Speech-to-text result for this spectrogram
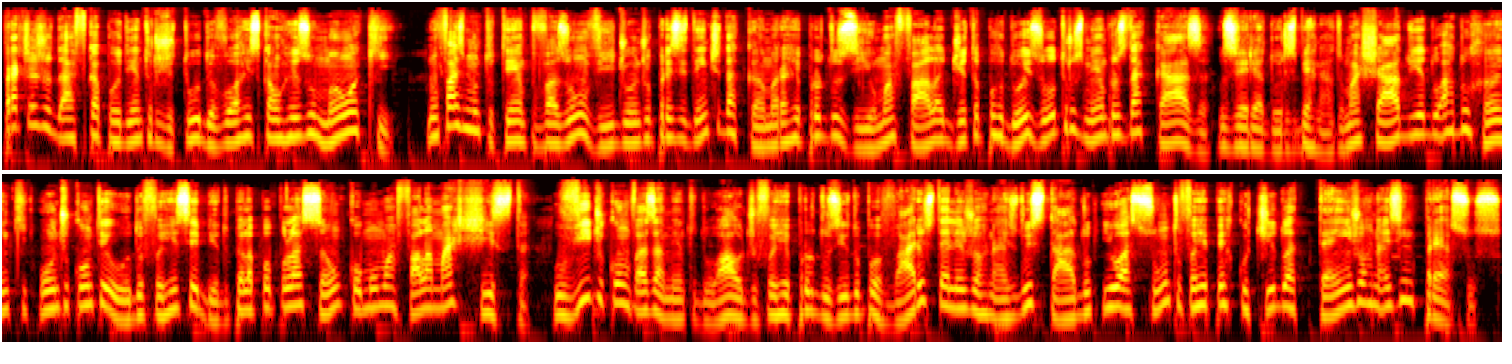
Para te ajudar a ficar por dentro de tudo, eu vou arriscar um resumão aqui. Não faz muito tempo vazou um vídeo onde o presidente da Câmara reproduzia uma fala dita por dois outros membros da casa, os vereadores Bernardo Machado e Eduardo Rank, onde o conteúdo foi recebido pela população como uma fala machista. O vídeo com o vazamento do áudio foi reproduzido por vários telejornais do estado e o assunto foi repercutido até em jornais impressos.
